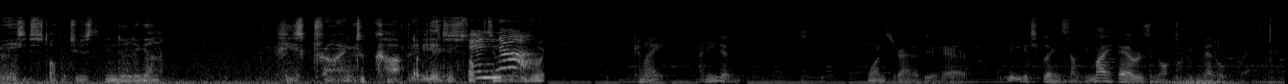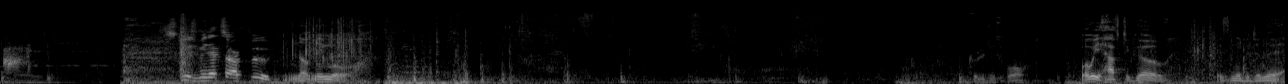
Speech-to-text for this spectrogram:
me? Stop it, you just didn't do it again. He's trying to copy No, me. you just stop Enough! doing Can I? I need a just one strand of your hair. Let me explain something. My hair is not to be meddled with. Ah. Excuse me, that's our food. Not anymore. Could have just walked. Where we have to go is Nidavellir.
